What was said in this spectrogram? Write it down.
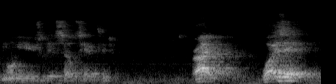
more usually associated? Right, what is it?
